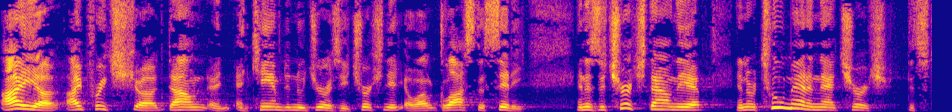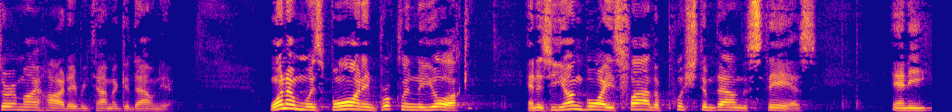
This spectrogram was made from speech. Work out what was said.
I, uh, I preach uh, down in, in, Camden, New Jersey, church near well, Gloucester City. And there's a church down there and there are two men in that church that stir my heart every time I go down there. One of them was born in Brooklyn, New York, and as a young boy, his father pushed him down the stairs, and he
